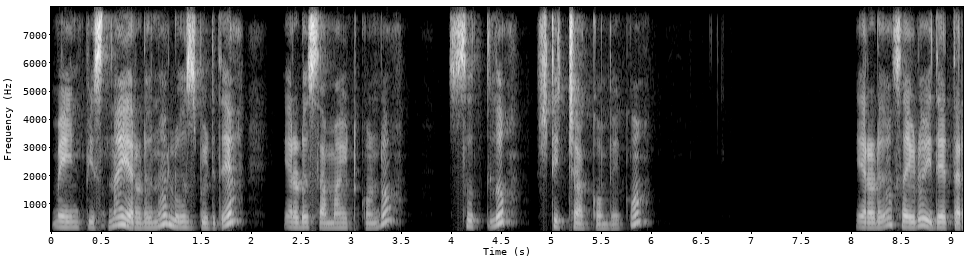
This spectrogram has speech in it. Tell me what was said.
ಮೇಯ್ನ್ ಪೀಸ್ನ ಎರಡೂ ಲೂಸ್ ಬಿಡದೆ ಎರಡು ಸಮ ಇಟ್ಕೊಂಡು ಸುತ್ತಲೂ ಸ್ಟಿಚ್ ಹಾಕ್ಕೊಬೇಕು. ಎರಡು ಸೈಡು ಇದೇ ಥರ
